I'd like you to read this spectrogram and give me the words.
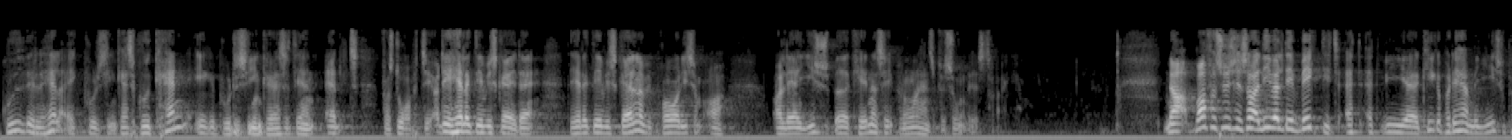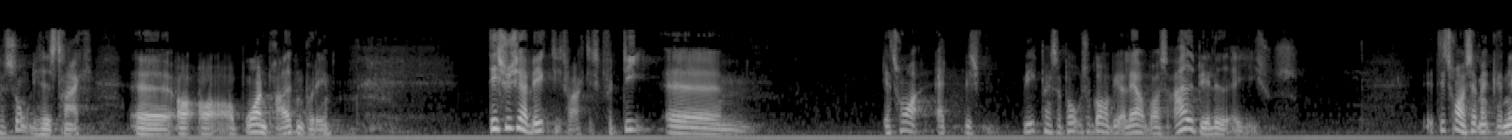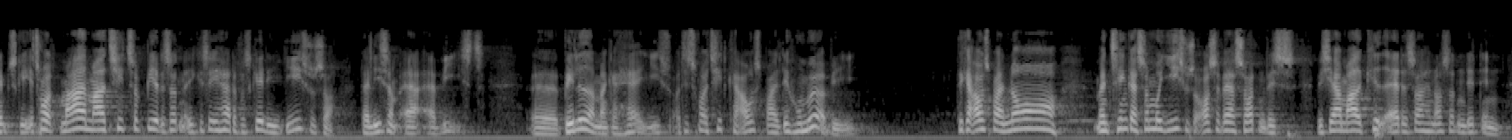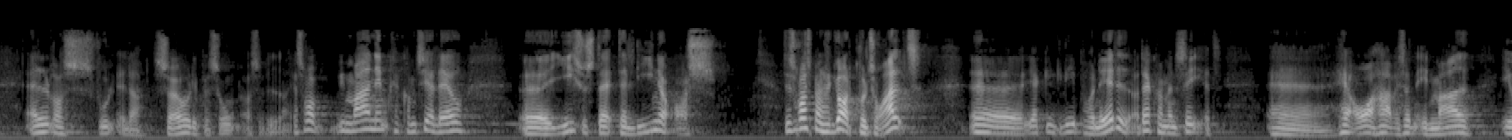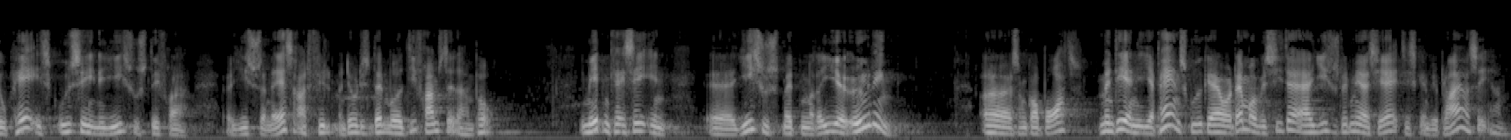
Gud vil heller ikke putte sin kasse. Gud kan ikke putte sin kasse. Det er en alt for stor parti. Og det er heller ikke det, vi skal i dag. Det er heller ikke det, vi skal, når vi prøver ligesom at, at lære Jesus bedre at kende og se på nogle af hans personlighedstræk. Nå, hvorfor synes jeg så alligevel, det er vigtigt, at, at vi øh, kigger på det her med Jesu personlighedstræk øh, og, og, og bruger en prædiken på det? Det synes jeg er vigtigt faktisk, fordi øh, jeg tror, at hvis vi ikke passer på, så går vi og laver vores eget billede af Jesus. Det tror jeg simpelthen kan nemt ske. Jeg tror, at meget, meget tit, så bliver det sådan, at I kan se her, der forskellige Jesuser, der ligesom er, er vist. Øh, billeder, man kan have af Jesus. Og det tror jeg tit kan afspejle det humør, vi er i. Det kan afspejle, når man tænker, så må Jesus også være sådan, hvis, hvis jeg er meget ked af det, så er han også sådan lidt en alvorsfuld eller sørgelig person osv. Jeg tror, vi meget nemt kan komme til at lave øh, Jesus, der, der ligner os. Det tror jeg også, man har gjort kulturelt. Øh, jeg gik lige på nettet, og der kan man se, at øh, herover har vi sådan en meget europæisk udseende Jesus. Det er fra øh, Jesus af Nazareth-film, men det var ligesom den måde, de fremstillede ham på. I midten kan I se en øh, Jesus med den rige yngling, øh, som går bort. Men det er en japansk udgave, og der må vi sige, der er Jesus lidt mere asiatisk, end vi plejer at se ham.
